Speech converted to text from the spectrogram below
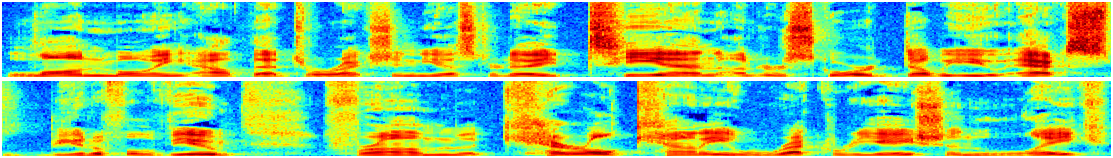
lawn mowing out that direction yesterday. TN underscore WX, beautiful view from Carroll County Recreation Lake.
